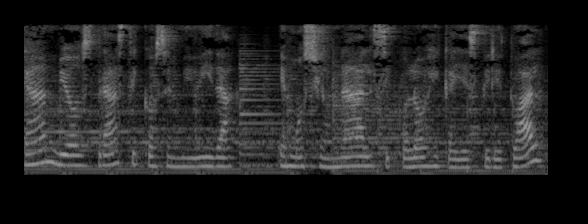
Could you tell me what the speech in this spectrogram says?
cambios drásticos en mi vida emocional, psicológica y espiritual?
